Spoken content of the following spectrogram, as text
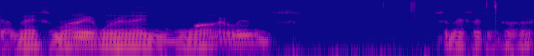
Got Max Meyer, 109 Marlins. It's a nice looking card.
